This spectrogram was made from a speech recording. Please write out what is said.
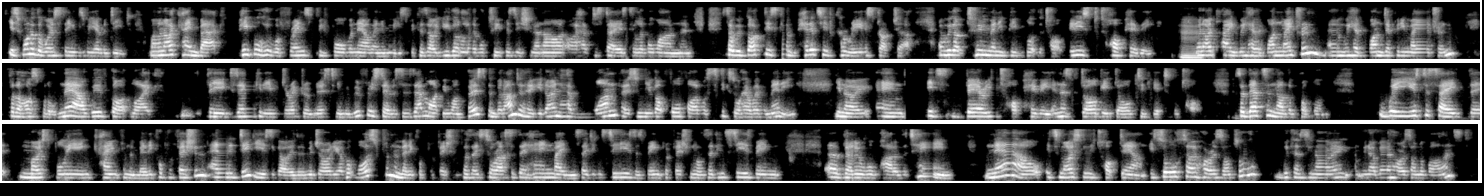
It's one of the worst things we ever did. When I came back, people who were friends before were now enemies because oh you got a level two position and I, I have to stay as a level one and so we've got this competitive career structure and we've got too many people at the top it is top heavy mm. when i trained we had one matron and we had one deputy matron for the hospital now we've got like the executive director of nursing and midwifery services, that might be one person, but under her, you don't have one person, you've got four, five, or six, or however many, you know, and it's very top heavy and it's dog eat dog to get to the top. So that's another problem. We used to say that most bullying came from the medical profession, and it did years ago. The majority of it was from the medical profession because they saw us as their handmaidens. They didn't see us as being professionals. They didn't see us being a valuable part of the team. Now it's mostly top down. It's also horizontal because you know we know about horizontal violence.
